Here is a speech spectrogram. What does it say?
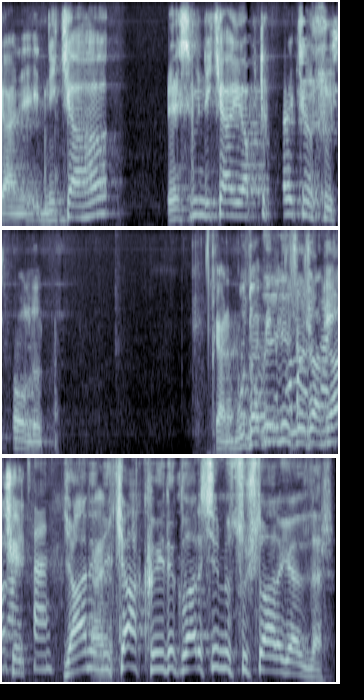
Yani nikahı resmi nikah yaptıkları için suçlu oldular. Yani bu da Çok bir ilginç hocam ya. şey-. Yani, Yani- nikah kıydıkları için mi suçlu hale geldiler?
